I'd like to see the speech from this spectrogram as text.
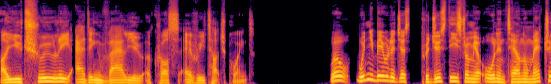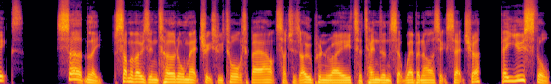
Are you truly adding value across every touch point? Well, wouldn't you be able to just produce these from your own internal metrics? Certainly. Some of those internal metrics we've talked about, such as open rate, attendance at webinars, etc., they're useful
